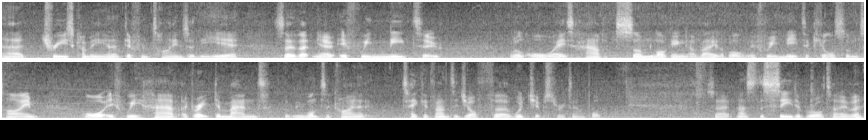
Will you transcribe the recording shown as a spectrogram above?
uh, trees coming in at different times of the year so that you know if we need to we'll always have some logging available if we need to kill some time or if we have a great demand that we want to kind of take advantage of for wood chips for example. So that's the seeder brought over.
